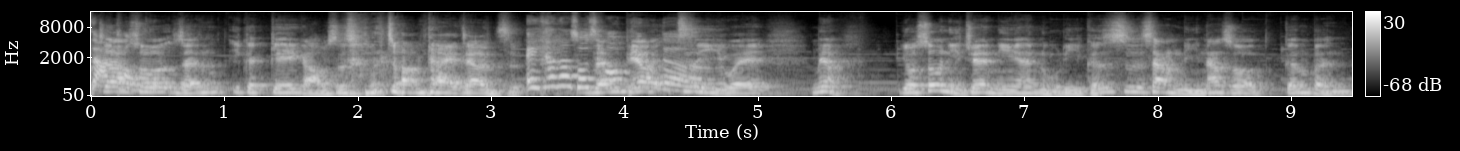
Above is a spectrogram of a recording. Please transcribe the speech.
扎痛苦。就让我知道说人一个 gay 搞是什么状态这样子。哎、欸，他那时候超拼的。人不要自以为没有，有时候你觉得你也很努力，可是事实上你那时候根本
